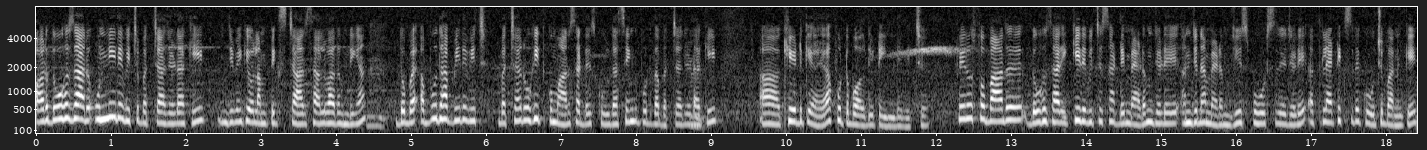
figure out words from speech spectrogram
ਔਰ 2019 ਦੇ ਵਿੱਚ ਬੱਚਾ ਜਿਹੜਾ ਕਿ ਜਿਵੇਂ ਕਿ 올림픽ਸ 4 ਸਾਲ ਬਾਅਦ ਹੁੰਦੀਆਂ ਦੁਬਈ ਅਬੂ ਧਾਬੀ ਦੇ ਵਿੱਚ ਬੱਚਾ ਰੋਹਿਤ ਕੁਮਾਰ ਸਾਡੇ ਸਕੂਲ ਦਾ ਸਿੰਘਪੁਰ ਦਾ ਬੱਚਾ ਜਿਹੜਾ ਕਿ ਖੇਡ ਕੇ ਆਇਆ ਫੁੱਟਬਾਲ ਦੀ ਟੀਮ ਦੇ ਵਿੱਚ। ਫਿਰ ਉਸ ਤੋਂ ਬਾਅਦ 2021 ਦੇ ਵਿੱਚ ਸਾਡੇ ਮੈਡਮ ਜਿਹੜੇ, ਅੰਜਨਾ ਮੈਡਮ ਜੀ, ਸਪੋਰਟਸ ਦੇ ਜਿਹੜੇ ਐਥਲੈਟਿਕਸ ਦੇ ਕੋਚ ਬਣ ਕੇ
